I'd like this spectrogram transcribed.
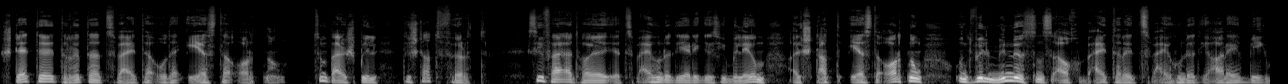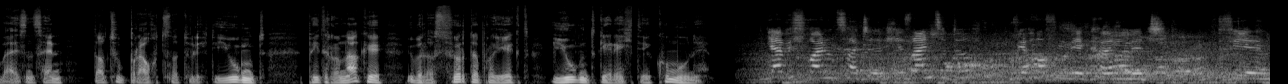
Städte dritter, zweiter oder erster Ordnung. Zum Beispiel die Stadt Fürth. Sie feiert heuer ihr 200-jähriges Jubiläum als Stadt erster Ordnung und will mindestens auch weitere 200 Jahre wegweisend sein. Dazu braucht es natürlich die Jugend. Petra Nacke über das Fürther Projekt Jugendgerechte Kommune. Ja, wir freuen uns heute hier sein zu dürfen. Wir hoffen, wir können mit vielen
